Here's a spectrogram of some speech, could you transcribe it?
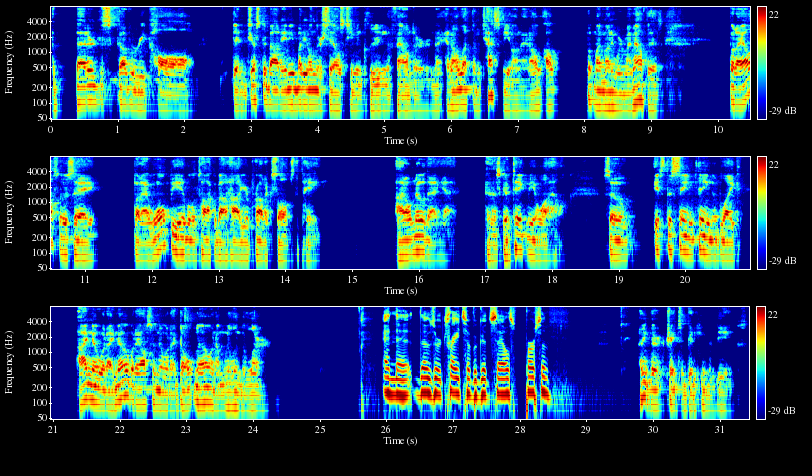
a better discovery call than just about anybody on their sales team, including the founder. And, I, and I'll let them test me on it. I'll, I'll put my money where my mouth is. But I also say, but I won't be able to talk about how your product solves the pain. I don't know that yet. And that's going to take me a while. So it's the same thing of like, I know what I know, but I also know what I don't know, and I'm willing to learn. And the, those are traits of a good salesperson? I think they're traits of good human beings.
